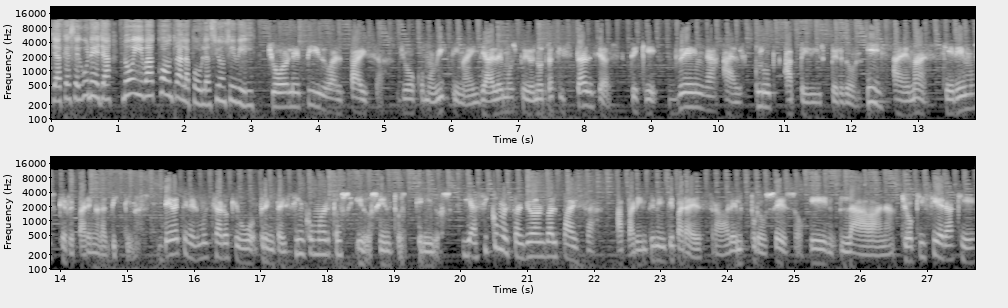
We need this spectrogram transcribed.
ya que según ella no iba contra la población civil. Yo le pido al Paisa, yo como víctima, y ya le hemos pedido en otras instancias, de que venga al club a pedir perdón. Y además queremos que reparen a las víctimas. Debe tener muy claro que hubo 35 muertos y 200 heridos. Y así como están llevando al paisa aparentemente para destrabar el proceso en La Habana, yo quisiera que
